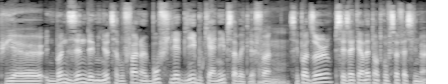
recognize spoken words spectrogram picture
Puis euh, une bonne dizaine de minutes, ça va vous faire un beau filet bien boucané, puis ça va être le fun. C'est pas dur, puis ces Internet, on trouve ça facilement.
